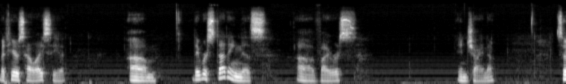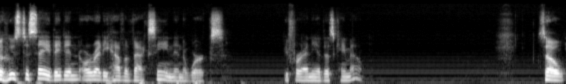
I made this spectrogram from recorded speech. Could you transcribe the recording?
But here's how I see it um, they were studying this uh, virus in China. So who's to say they didn't already have a vaccine in the works before any of this came out? So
